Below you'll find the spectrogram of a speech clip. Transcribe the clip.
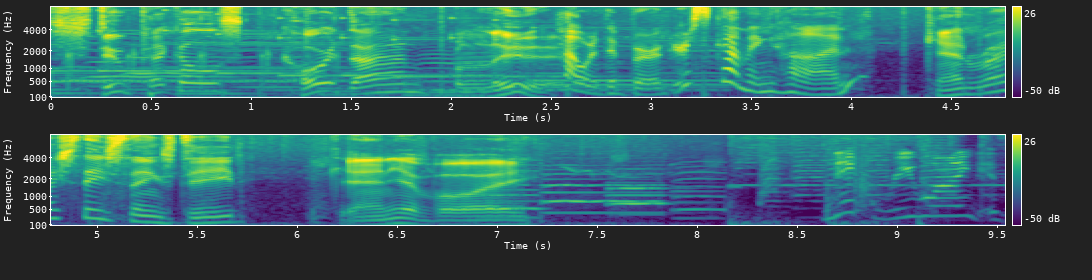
Stu Pickles, cordon bleu. How are the burgers coming, hon? Can't rush these things, Deed. Can ya, boy? Nick Rewind is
